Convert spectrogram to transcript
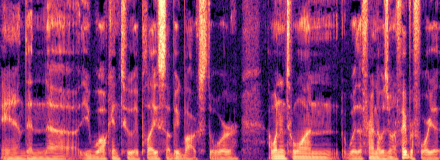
And then uh, you walk into a place a big box store. I went into one with a friend i was doing a favor for you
